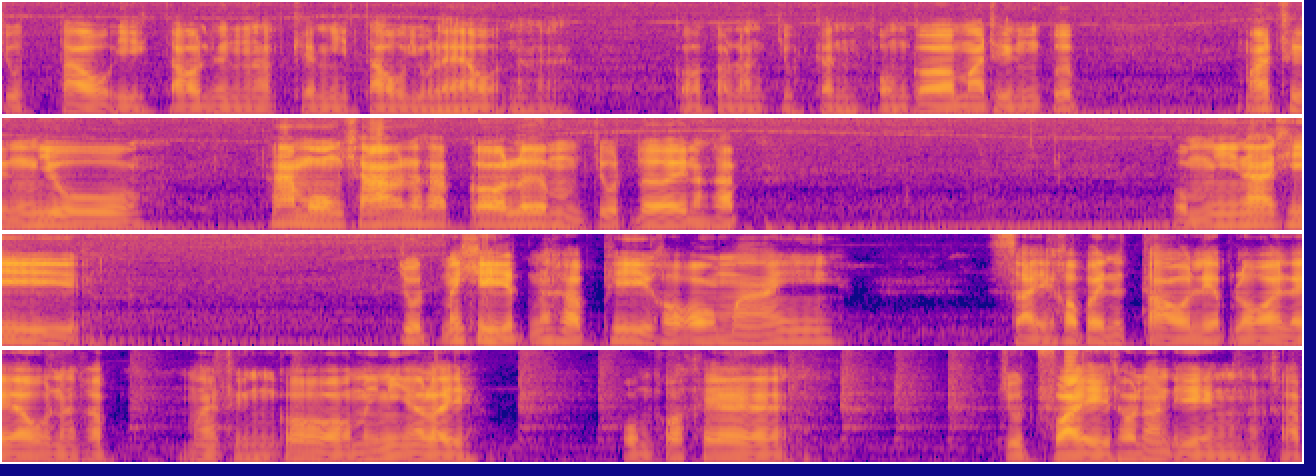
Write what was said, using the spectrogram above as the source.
จุดเตาอีกเตาหนึ่งนะครับ แกมีเตาอยู่แล้วนะฮะ ก็กำลังจุดกัน ผมก็มาถึงปุ๊บ มาถึงอยู่ห้าโมงเช้านะครับ ก็เริ่มจุดเลยนะครับ ผมมีหน้าที่จุดไม่ขีดนะครับ พี่เขาเอาไม้ใส่เข้าไปในเตาเรียบร้อยแล้วนะครับ มาถึงก็ไม่มีอะไร ผมก็แค่จุดไฟเท่านั้นเองนะครับ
